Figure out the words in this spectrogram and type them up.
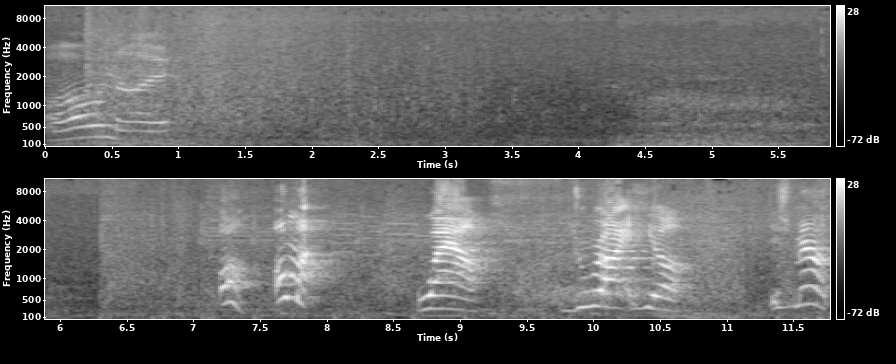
Oh, no. Oh, oh my. Wow. Right here. Dismount.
